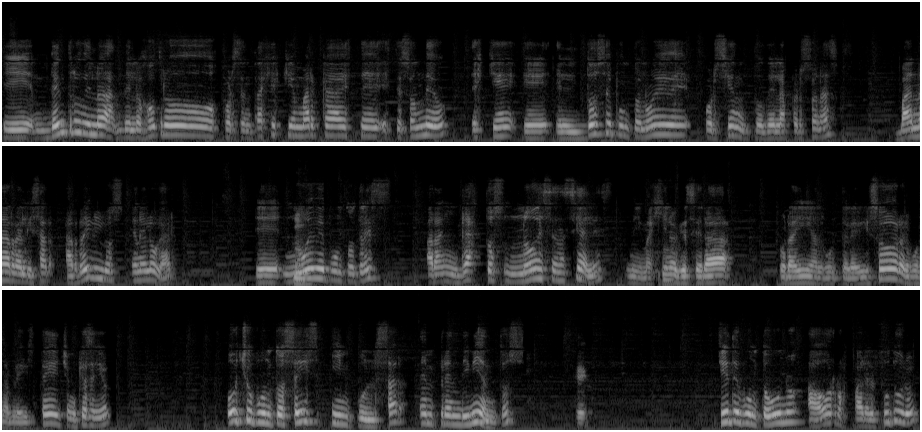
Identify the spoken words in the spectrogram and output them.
Dentro de, la- de los otros porcentajes que marca este, este sondeo, es que eh, el 12.9% de las personas van a realizar arreglos en el hogar, eh, 9.3% harán gastos no esenciales, me imagino que será por ahí algún televisor, alguna PlayStation, qué sé yo. 8.6 impulsar emprendimientos. 7.1 ahorros para el futuro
